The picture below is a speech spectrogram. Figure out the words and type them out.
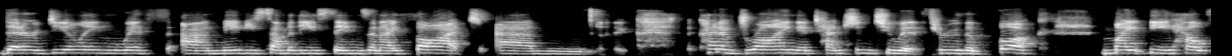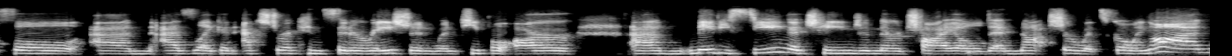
that are dealing with um, maybe some of these things. And I thought um, kind of drawing attention to it through the book might be helpful um, as like an extra consideration when people are um, maybe seeing a change in their child and not sure what's going on.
